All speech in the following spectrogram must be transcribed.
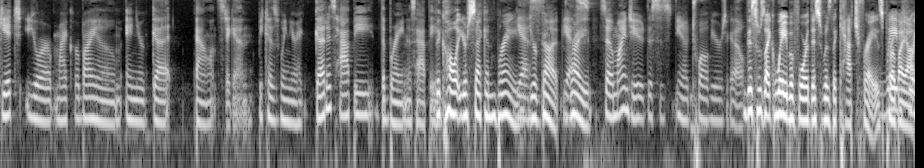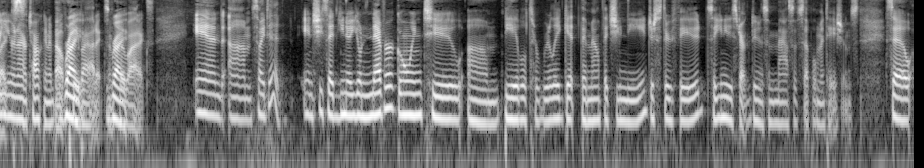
get your microbiome and your gut balanced again. Because when your gut is happy, the brain is happy. they call it your second brain yes. your gut Yes. right So, mind you, this is, you know, 12 years ago. this was like way before this was the catchphrase way probiotics before you and I are talking about Right, prebiotics and right. probiotics. And um, so I did. And she said, you know, you're never going to um, be able to really get the amount that you need just through food. So you need to start doing some massive supplementations. So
